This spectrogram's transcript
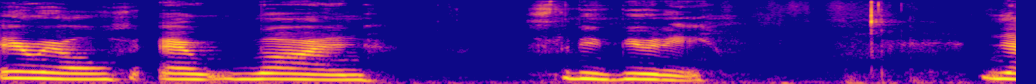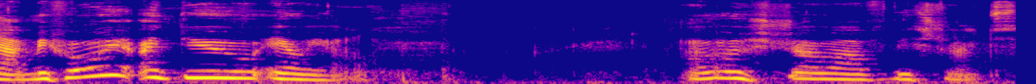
Ariels and one Sleeping Beauty. Now, before I do Ariel, I want to show off these shirts.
